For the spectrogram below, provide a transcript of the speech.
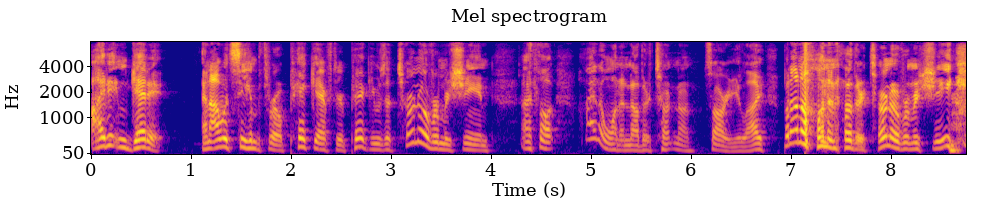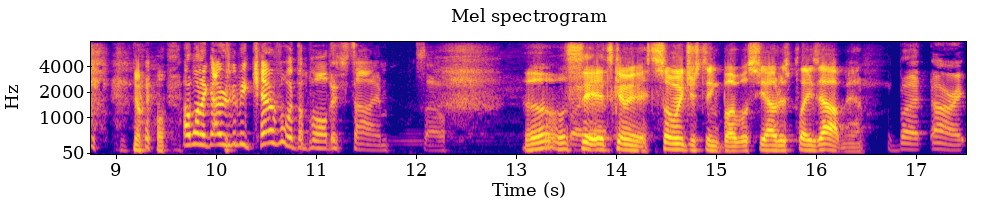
I didn't get it. And I would see him throw pick after pick. He was a turnover machine. I thought, I don't want another turn. No, sorry, Eli, but I don't want another turnover machine. I want a guy who's going to be careful with the ball this time. So, Well, we'll see. It's gonna. It's so interesting, bud. We'll see how this plays out, man. but all right,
